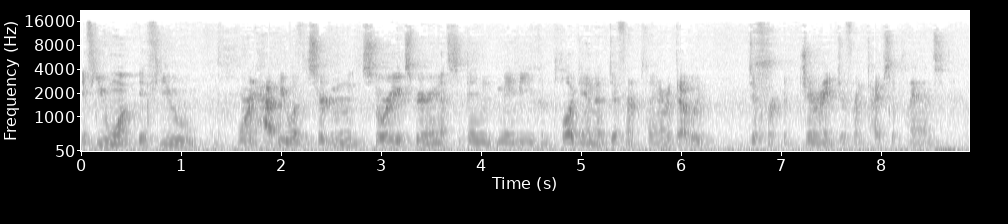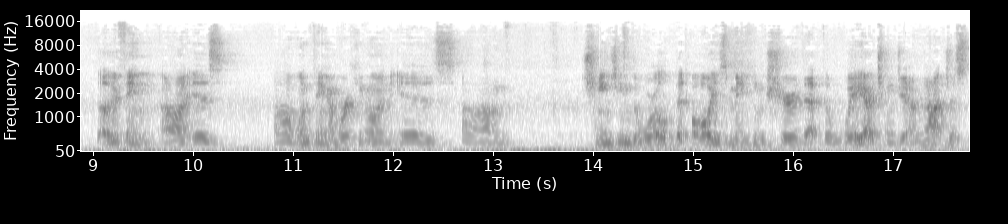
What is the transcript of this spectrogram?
if you want, if you weren't happy with a certain story experience, then maybe you could plug in a different planner that would different generate different types of plans. The other thing uh, is uh, one thing I'm working on is um, changing the world, but always making sure that the way I change it, I'm not just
